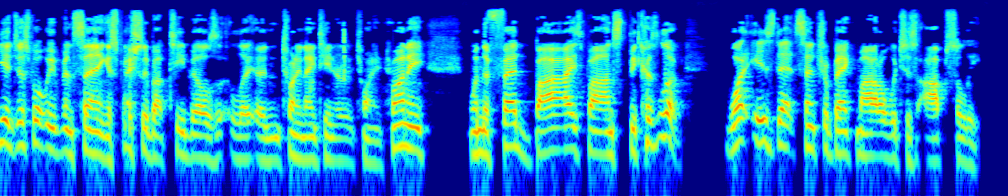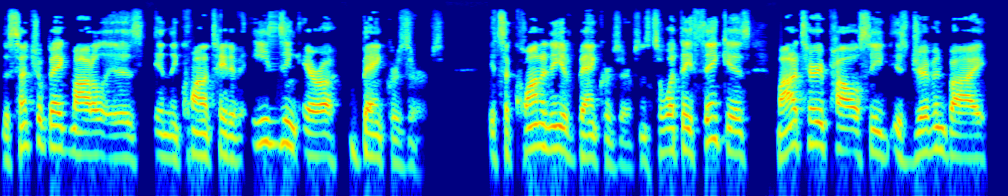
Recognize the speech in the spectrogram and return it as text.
Yeah, just what we've been saying, especially about T bills in 2019, early 2020, when the Fed buys bonds, because look, what is that central bank model which is obsolete? The central bank model is in the quantitative easing era bank reserves. It's a quantity of bank reserves. And so what they think is monetary policy is driven by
